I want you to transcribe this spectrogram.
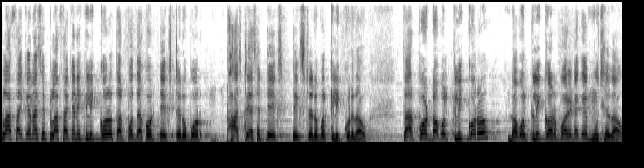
প্লাস আইকন আছে প্লাস আইকনে ক্লিক করো, তারপর দেখো টেক্সটের ওপর ফার্স্টে আছে টেক্সট টেক্সটের ওপর ক্লিক করে দাও। তারপর ডবল ক্লিক করো ডবল ক্লিক করার পর এটাকে মুছে দাও।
